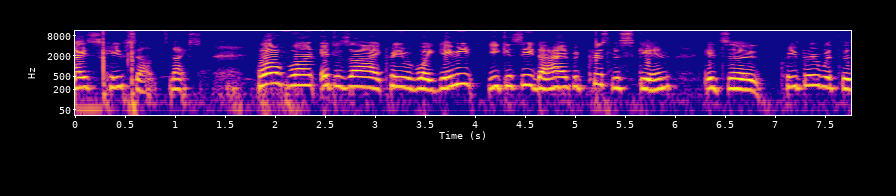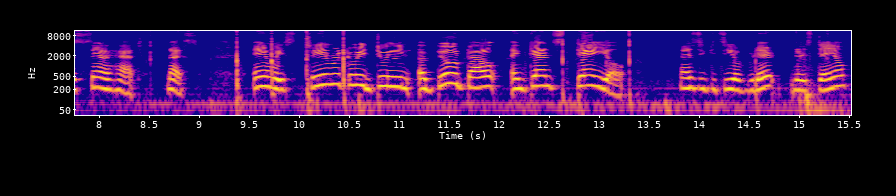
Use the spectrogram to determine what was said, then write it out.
Nice cave sounds. Nice. Hello, everyone. It is I, Creeper Boy Gaming. You can see that I have a Christmas skin. It's a creeper with a Santa hat. Nice. Anyways, today we're going to be doing a build battle against Daniel. As you can see over there, there's Daniel.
